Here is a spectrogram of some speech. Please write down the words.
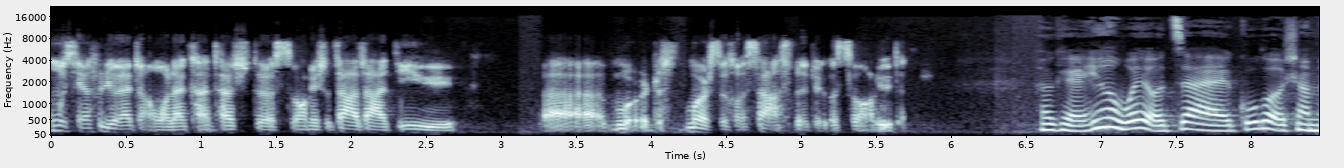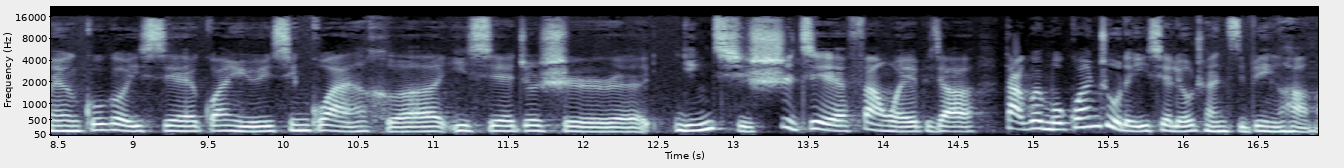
目前数据来掌握来看，它是的死亡率是大大低于呃 MERS 和 SARS 的这个死亡率的。OK，因为我有在 Google 上面 Google 一些关于新冠和一些就是引起世界范围比较大规模关注的一些流传疾病哈，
